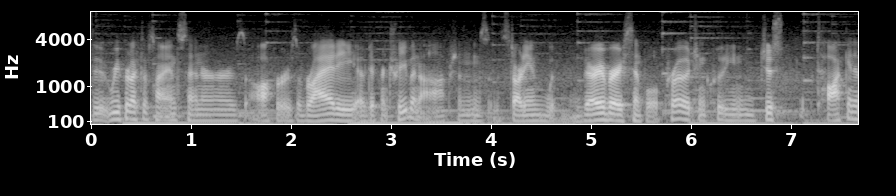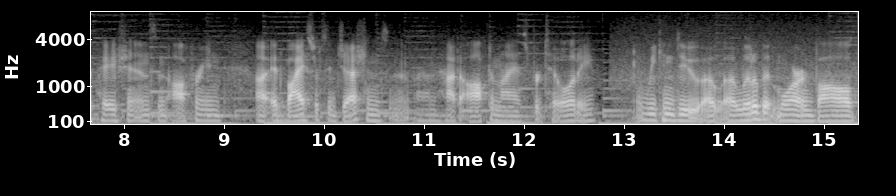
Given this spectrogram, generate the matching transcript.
The Reproductive Science Centers offers a variety of different treatment options, starting with a very, very simple approach, including just talking to patients and offering uh, advice or suggestions on how to optimize fertility. We can do a, a, little bit more involved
